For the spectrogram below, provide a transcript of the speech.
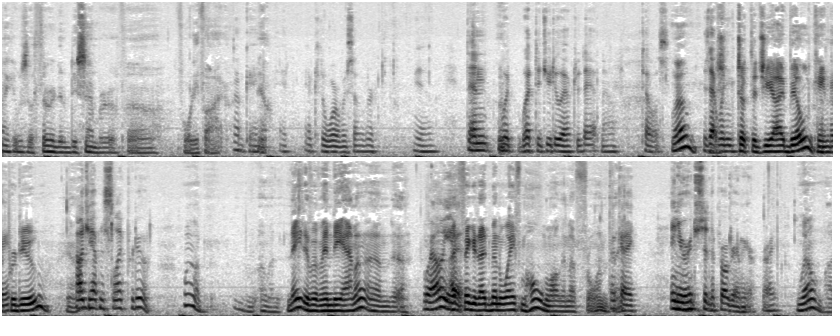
I think it was the 3rd of December of uh, 45. Okay. Yeah. A- After the war was over. Yeah. Then what what did you do after that now? Tell us. Well, Is that when you took the GI Bill and came Okay. to Purdue. Yeah. how'd you happen to select Purdue? Well, I'm a native of Indiana, and uh, Well, I figured I'd been away from home long enough for one thing. Okay. And you're interested in the program here, right? Well, I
